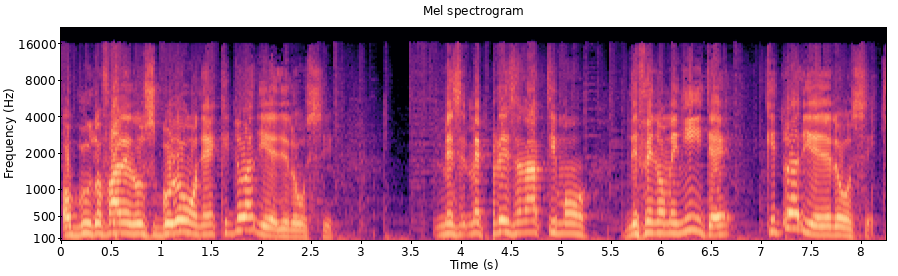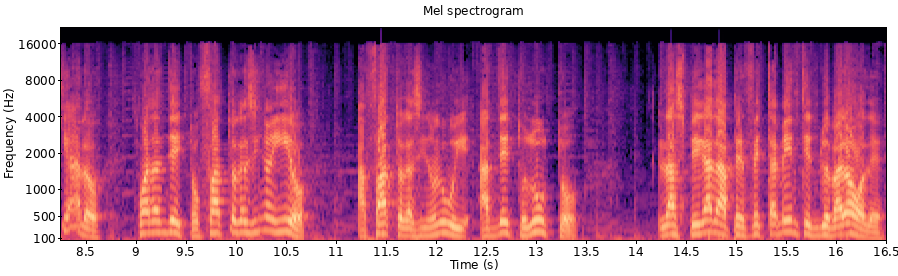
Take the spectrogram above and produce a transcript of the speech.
Ho voluto fare lo sbolone? Che doveva dire De Rossi? Mi è presa un attimo le fenomenite? Che doveva dire De Rossi? Chiaro, quando ha detto ho fatto casino io, ha fatto casino lui, ha detto tutto, l'ha spiegata perfettamente in due parole.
